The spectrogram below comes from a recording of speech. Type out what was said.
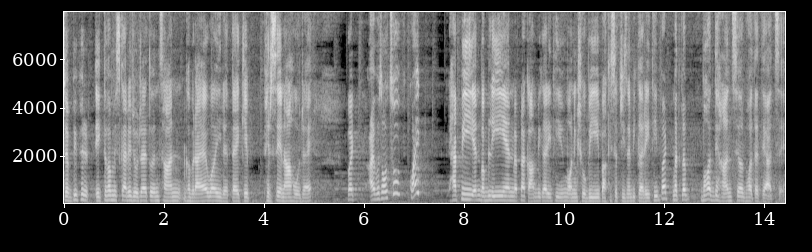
जब भी फिर एक दफ़ा मिस कैरेज हो जाए तो इंसान घबराया हुआ ही रहता है कि फिर से ना हो जाए। But I was also quite happy and bubbly and मैं अपना काम भी कर रही थी मॉर्निंग शो भी, बाकी सब चीज़ें भी कर रही थी बट मतलब बहुत ध्यान से और बहुत एहतियात से।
